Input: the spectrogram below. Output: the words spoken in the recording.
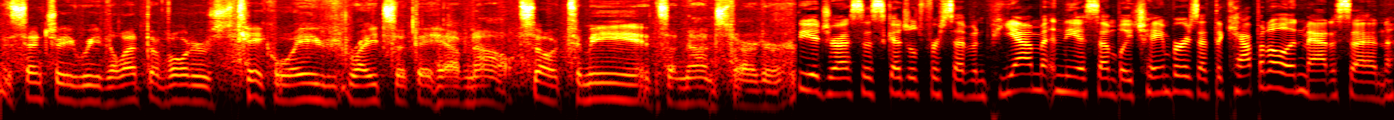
essentially, we let the voters take away rights that they have now. So to me, it's a non starter. The address is scheduled for 7 p.m. in the Assembly chambers at the Capitol in Madison.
